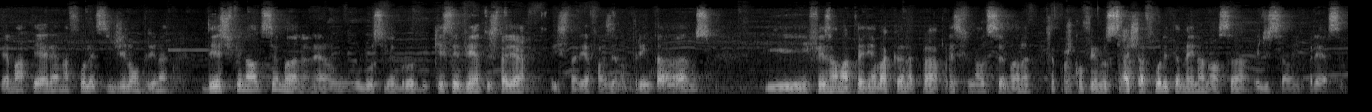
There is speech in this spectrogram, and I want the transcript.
é matéria na Folha de Londrina deste final de semana, né? O, Lúcio lembrou que esse evento estaria, estaria fazendo 30 anos e fez uma matéria bacana para esse final de semana. Você pode conferir no site da Folha e também na nossa edição impressa.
